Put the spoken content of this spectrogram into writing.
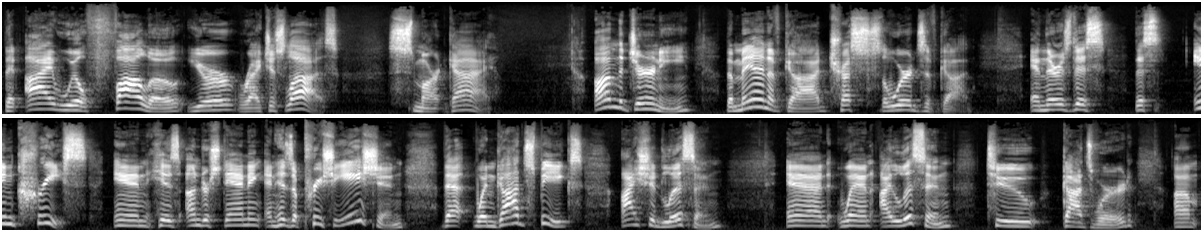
that I will follow your righteous laws smart guy. On the journey, the man of God trusts the words of God. And there's this, this increase in his understanding and his appreciation that when God speaks, I should listen. And when I listen to God's word, um,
